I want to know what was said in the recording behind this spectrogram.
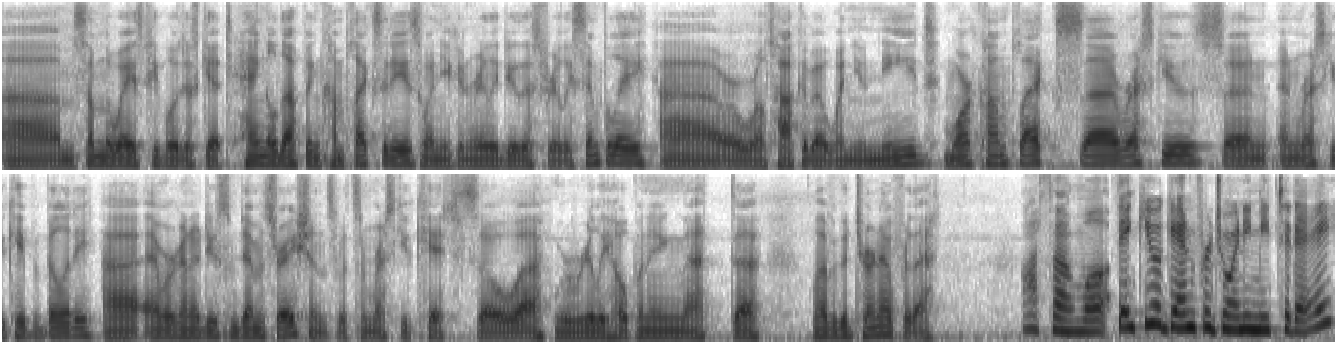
um, some of the ways people just get tangled up in complexities when you can really do this really simply. Uh, or we'll talk about when you need more complex uh, rescues and, and rescue capability. Uh, and we're going to do some demonstrations with some rescue kit. So uh, we're really hoping that uh, we'll have a good turnout for that. Awesome. Well, thank you again for joining me today.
